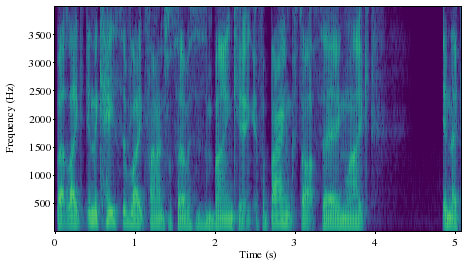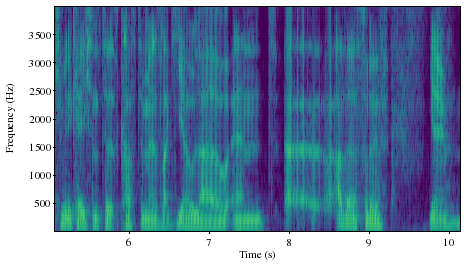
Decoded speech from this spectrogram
But like in the case of like financial services and banking, if a bank starts saying like in their communications to its customers, like YOLO and uh, other sort of, you know,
